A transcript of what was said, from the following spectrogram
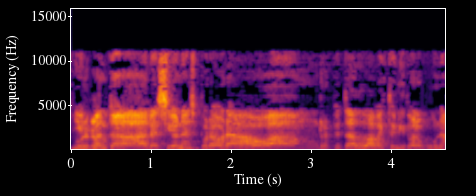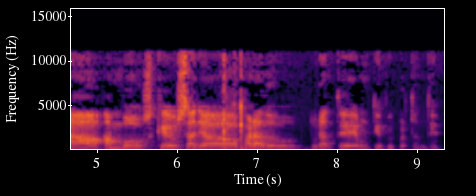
Y en cuanto a lesiones, por ahora os han respetado. ¿Habéis tenido alguna, ambos, que os haya parado durante un tiempo importante?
